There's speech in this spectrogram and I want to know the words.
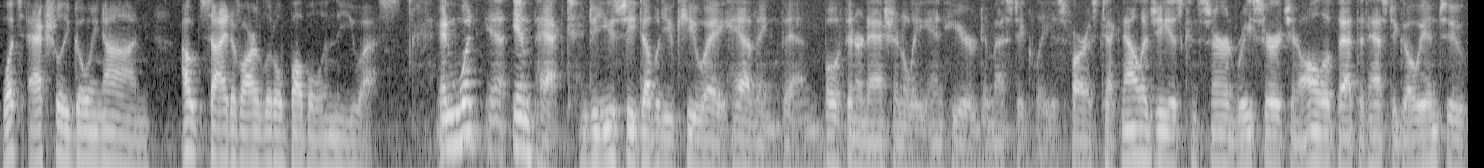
what's actually going on outside of our little bubble in the US. And what uh, impact do you see WQA having then, both internationally and here domestically, as far as technology is concerned, research, and all of that that has to go into,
